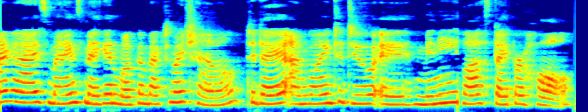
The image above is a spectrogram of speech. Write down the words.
Hi guys, my name's Megan. Welcome back to my channel. Today I'm going to do a mini cloth diaper haul.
